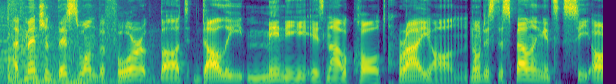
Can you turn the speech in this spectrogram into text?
I've mentioned this one before, but DALL-E Mini is now called Craiyon. Notice the spelling, it's C-R-A-I-Y-O-N.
